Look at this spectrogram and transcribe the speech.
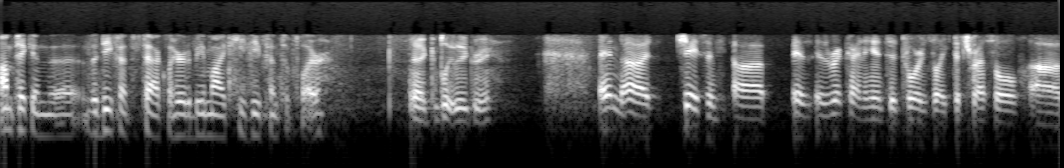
I'm picking the the defensive tackle here to be my key defensive player. I completely agree. And uh, Jason, uh, as, as Rick kind of hinted towards like the Tressel uh,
